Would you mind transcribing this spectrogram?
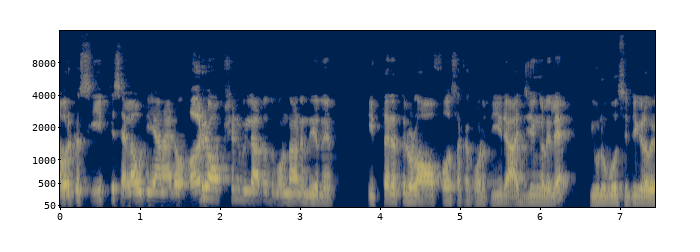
അവർക്ക് സീറ്റ് സെൽ ഔട്ട് ചെയ്യാനായിട്ട് ഒരു ഓപ്ഷനും ഇല്ലാത്തത് കൊണ്ടാണ് എന്ത് ചെയ്യുന്നത്? ഇത്തരത്തിലുള്ള ഓഫേഴ്സ് ഒക്കെ കൊടുത്ത് ഈ രാജ്യങ്ങളിലെ യൂണിവേഴ്സിറ്റികൾ അവർ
